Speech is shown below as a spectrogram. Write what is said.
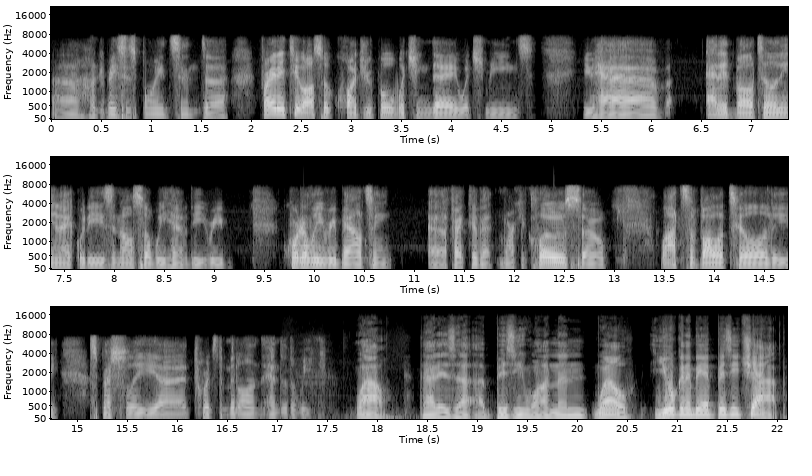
uh, 100 basis points. And uh, Friday, too, also quadruple witching day, which means you have added volatility in equities. And also, we have the re- quarterly rebalancing effective at market close. So lots of volatility, especially uh, towards the middle and end of the week. Wow. That is a, a busy one. And, well, you're going to be a busy chap.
